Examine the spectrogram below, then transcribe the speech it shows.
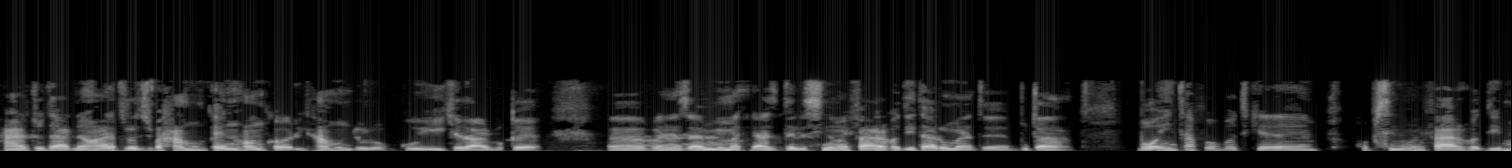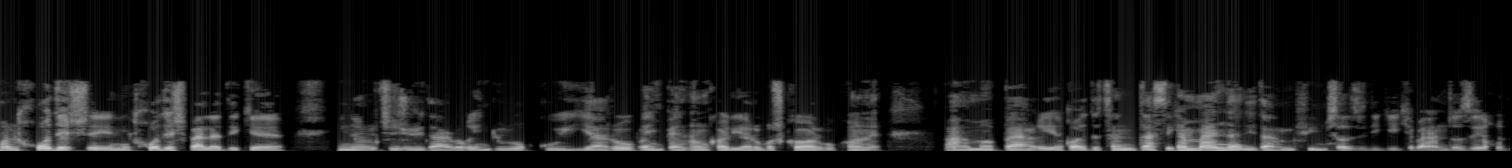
هر دو در نهایت راجع به همون پنهانکاری همون دروغگویی که در واقع به نظر میومد که از دل سینمای فرهادی در اومده بودن. با این تفاوت که خب سینمای فرهادی مال خودشه یعنی خودش بلده که اینا رو چجوری در واقع این دروغگویی رو و این پنهانکاریه رو باش کار بکنه. اما بقیه قاعدتا دست کم من ندیدم فیلم ساز دیگه که به اندازه خود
